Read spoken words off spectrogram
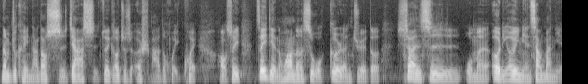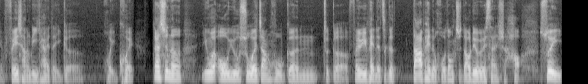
那么就可以拿到十加十，最高就是二十趴的回馈，好，所以这一点的话呢，是我个人觉得算是我们二零二一年上半年非常厉害的一个回馈。但是呢，因为 OU 数位账户跟这个飞币配的这个搭配的活动只到六月三十号，所以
